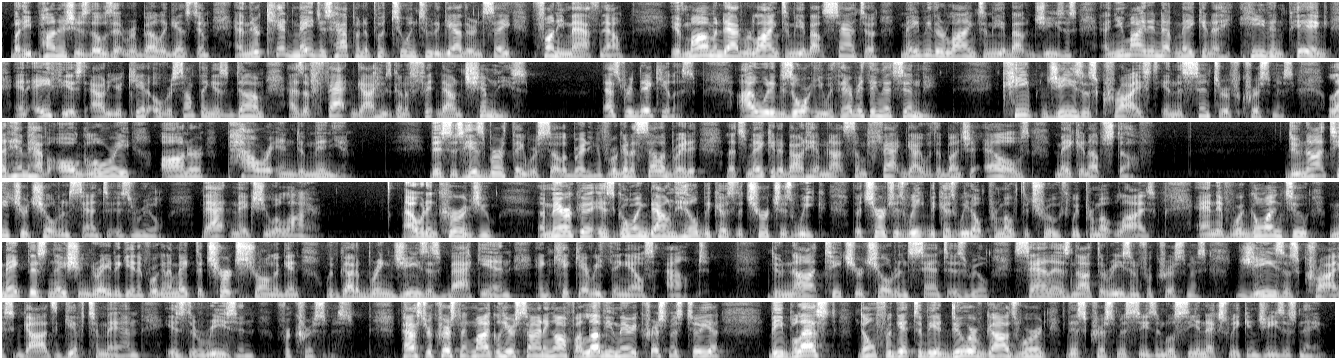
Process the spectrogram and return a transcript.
But He punishes those that rebel against Him. And their kid may just happen to put two and two together and say, funny math now. If mom and dad were lying to me about Santa, maybe they're lying to me about Jesus. And you might end up making a heathen pig and atheist out of your kid over something as dumb as a fat guy who's going to fit down chimneys. That's ridiculous. I would exhort you with everything that's in me. Keep Jesus Christ in the center of Christmas. Let Him have all glory, honor, power, and dominion. This is his birthday we're celebrating. If we're going to celebrate it, let's make it about him, not some fat guy with a bunch of elves making up stuff. Do not teach your children Santa is real. That makes you a liar. I would encourage you. America is going downhill because the church is weak. The church is weak because we don't promote the truth, we promote lies. And if we're going to make this nation great again, if we're going to make the church strong again, we've got to bring Jesus back in and kick everything else out. Do not teach your children Santa is real. Santa is not the reason for Christmas. Jesus Christ, God's gift to man, is the reason for Christmas. Pastor Chris McMichael here signing off. I love you. Merry Christmas to you. Be blessed. Don't forget to be a doer of God's word this Christmas season. We'll see you next week in Jesus' name.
